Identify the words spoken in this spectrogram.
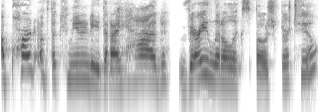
a part of the community that I had very little exposure to,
